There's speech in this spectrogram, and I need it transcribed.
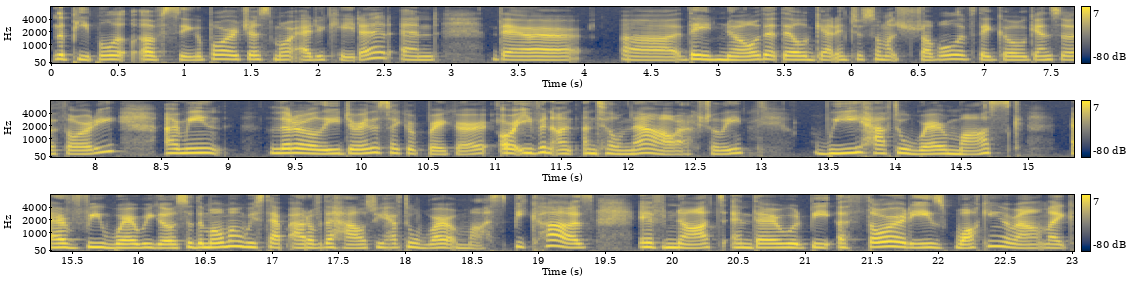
the people of Singapore are just more educated and they're uh, they know that they'll get into so much trouble if they go against the authority. I mean, literally during the circuit breaker, or even un- until now, actually, we have to wear mask everywhere we go. So the moment we step out of the house, we have to wear a mask because if not, and there would be authorities walking around, like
